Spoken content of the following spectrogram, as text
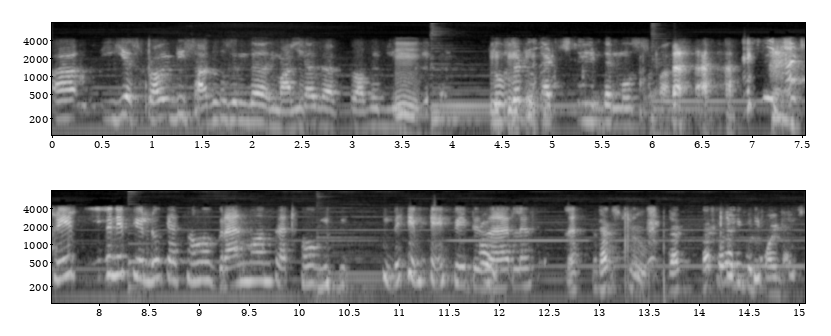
Uh, yes, probably sadhus in the Himalayas are probably. Mm closer to that state than most of us. Actually, not really. Even if you look at some of grandmoms at home, they may be desireless. Oh, that's true. That, that's a very good point, actually.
